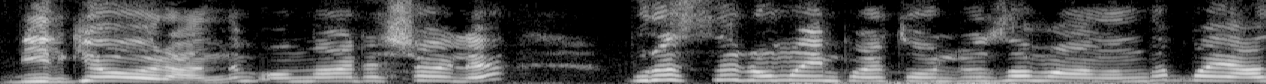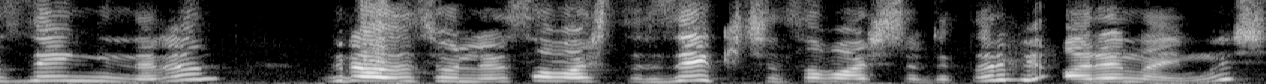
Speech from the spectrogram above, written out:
bilgi öğrendim. Onlar da şöyle. Burası Roma İmparatorluğu zamanında bayağı zenginlerin gladiatörleri savaştırı, zevk için savaştırdıkları bir arenaymış.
